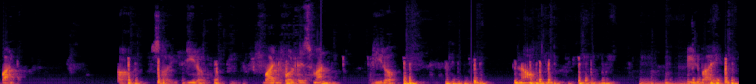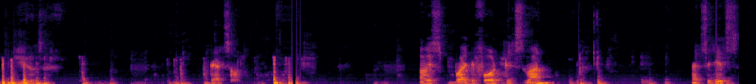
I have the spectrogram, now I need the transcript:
one. Oh sorry zero. By default is one zero. Now read by user. That's all. Now it's by default it's one. Messages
